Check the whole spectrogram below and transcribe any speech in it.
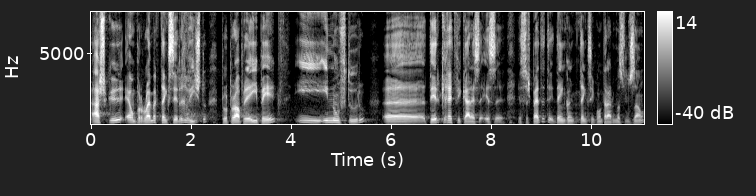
Acho que é um problema que tem que ser revisto pela própria IP e, e num futuro uh, ter que retificar essa, esse, esse aspecto, tem, tem, que se encontrar uma solução,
